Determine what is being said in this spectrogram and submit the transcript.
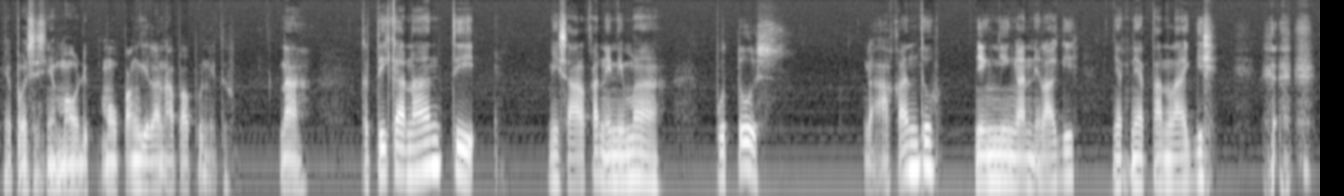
Ya posisinya mau di, mau panggilan apa pun itu. Nah ketika nanti misalkan ini mah putus nggak akan tuh nying nyingan lagi nyet nyetan lagi.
